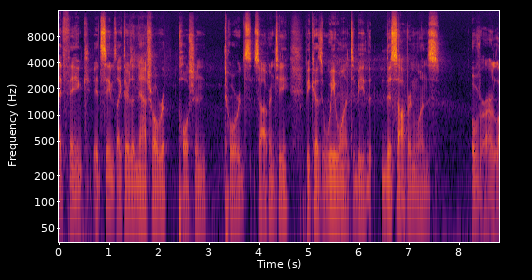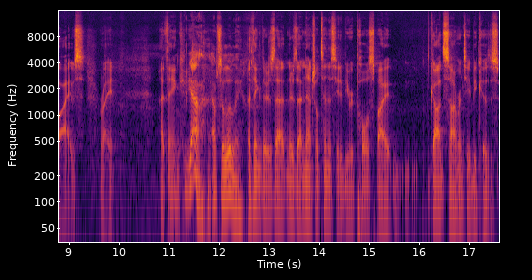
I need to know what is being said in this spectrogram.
I think it seems like there's a natural repulsion towards sovereignty because we want to be the, the sovereign ones over our lives, right? I think. yeah, absolutely. I think there's that there's that natural tendency to be repulsed by God's sovereignty because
